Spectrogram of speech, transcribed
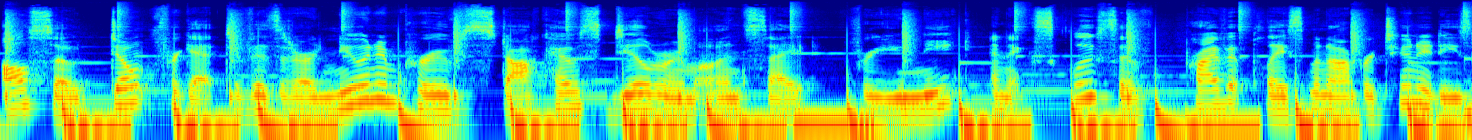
Also, don't forget to visit our new and improved Stockhouse Deal Room on site for unique and exclusive private placement opportunities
